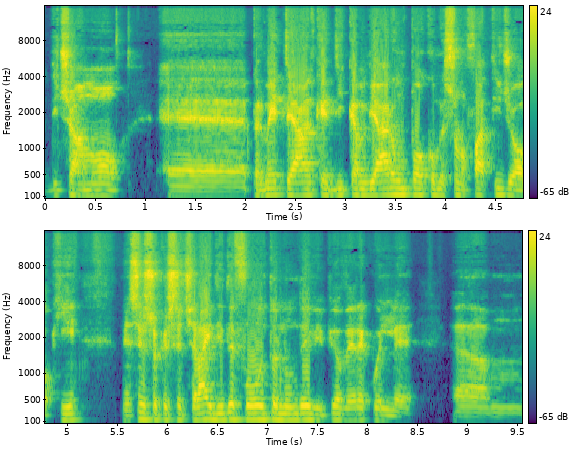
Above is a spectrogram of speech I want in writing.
diciamo eh, permette anche di cambiare un po' come sono fatti i giochi nel senso che se ce l'hai di default non devi più avere quelle um,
